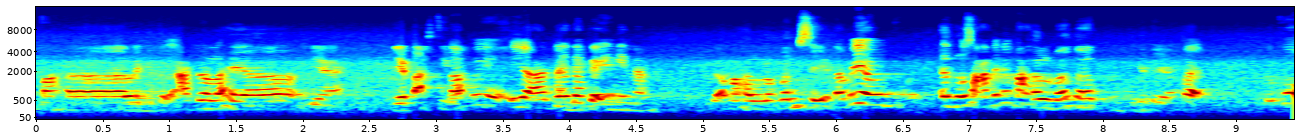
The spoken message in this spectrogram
mahal gitu adalah ya iya. Ya pasti lah. tapi ya ada, Ada tapi keinginan. nggak mahal lemen sih tapi yang untuk saat ini mahal banget gitu ya kayak itu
